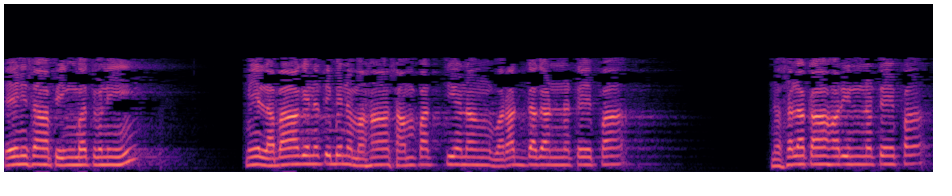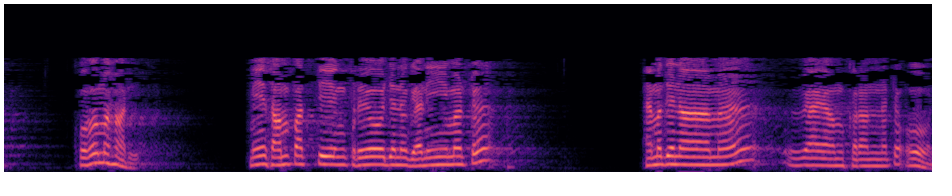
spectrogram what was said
ඒ නිසා පින්වත්නි මේ ලබාගෙන තිබෙන මහා සම්පත්තිය නම් වරද්දා ගන්නට එපා නොසලකා හරින්නට එපා කොහොම හරි මේ සම්පත්තියෙන් ප්‍රයෝජන ගැනීමට හැමදෙනාම ව්‍යායාම් කරන්නට ඕන.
